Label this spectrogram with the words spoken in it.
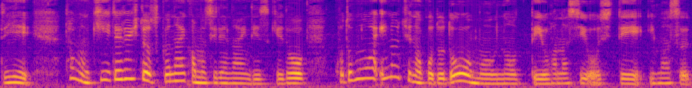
で多分聞いてる人少ないかもしれないんですけど子供は命のことどう思うのっていう話をしています。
